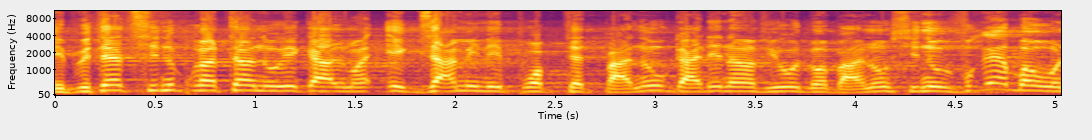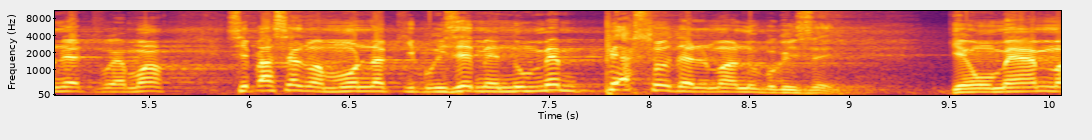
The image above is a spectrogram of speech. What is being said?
Et peut-être si nous prenons temps, nous également examiner propre peut-être pas nous, garder l'environnement pas nous, si nous vraiment honnêtes, vraiment, ce n'est pas seulement le monde qui est brisé, mais nous-mêmes personnellement nous brisés. Il y a même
